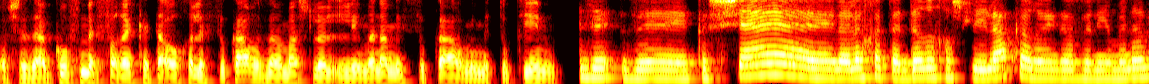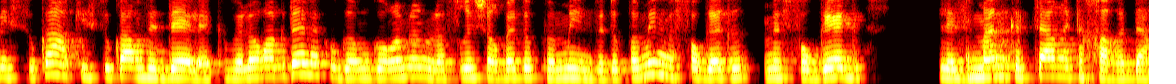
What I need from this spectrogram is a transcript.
או שזה הגוף מפרק את האוכל לסוכר, או זה ממש לא להימנע מסוכר, ממתוקים? זה, זה קשה ללכת על דרך השלילה כרגע ולהימנע מסוכר, כי סוכר זה דלק, ולא רק דלק, הוא גם גורם לנו להפריש הרבה דופמין, ודופמין מפוגג, מפוגג לזמן קצר את החרדה.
